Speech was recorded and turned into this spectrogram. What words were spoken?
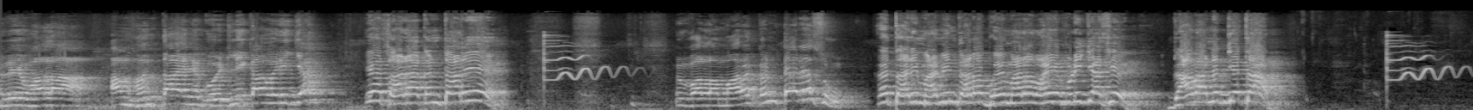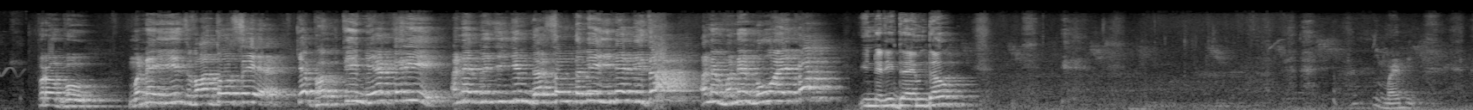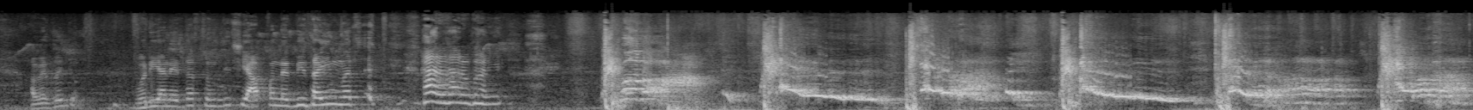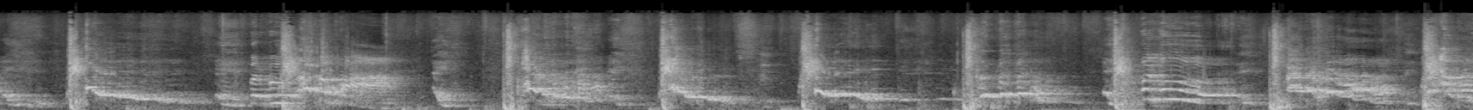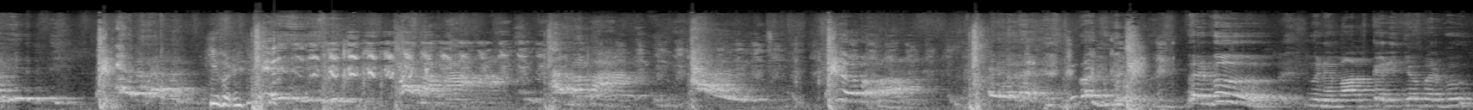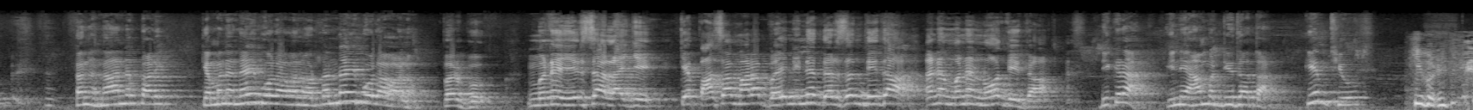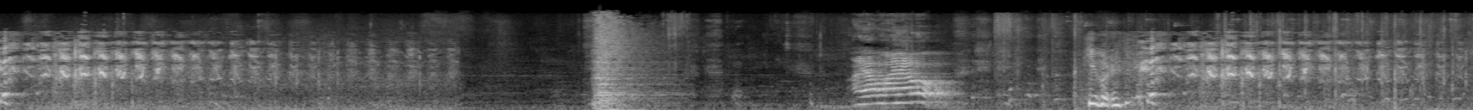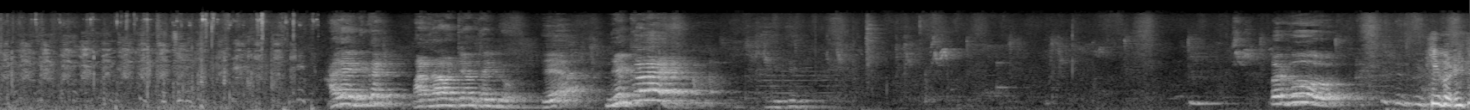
અરે વાલા આમ હંતા એને ગોટલી કા વરી ગયા? એ તારા કંટારે. વાલા મારા કંટારે શું? એ તારી મામી ને તારો ભાઈ મારા વાંહે પડી ગયા છે. દાવા નથી દેતા. પ્રભુ મને ઈ જ વાંધો છે કે ભક્તિ મેં કરી અને બીજી કેમ દર્શન તમે ઈને દીધા અને મને નો આપ્યા એને દીધા એમ દઉં? મામી હવે જોજો ભૂરિયાને દર્શન દીધી આપણને દીધા એમ છે હારું હારું ભણીએ પ્રભુ પ્રભુ મને માફ કરી દો પ્રભુ. તને ના પાડી કે મને નહીં બોલાવવાનો એટલે નહીં બોલાવવાનો. પ્રભુ મને ઈર્ષા લાગી કે પાછા મારા બહેનીને દર્શન દીધા અને મને ન દીધા. દીકરા એને આમ જ દીધા હતા કેમ થયું? અહીં આવો અહીં આવો હાલે નીકળ. મારે જવાનું ટાઈમ થઈ ગયો? હે? નીકળ. પ્રભુ. મેં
